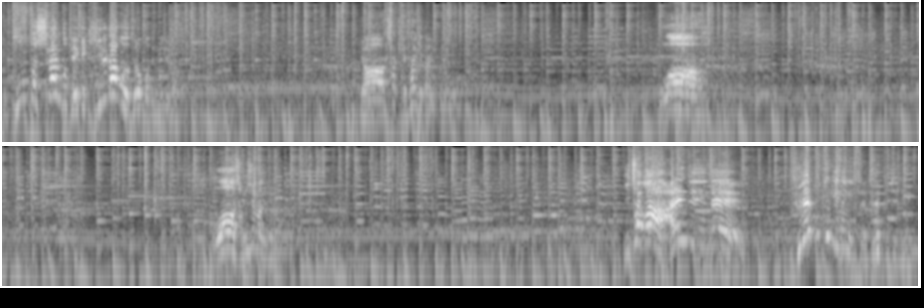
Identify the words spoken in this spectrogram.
그 부스터 시간도 되게 길다고 들었거든요 제가. 야 차 개사기다 이거. 와. 와 잠시만요 이 차가 R엔진인데 드래프트 기능이 있어요 드래프트 기능이.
